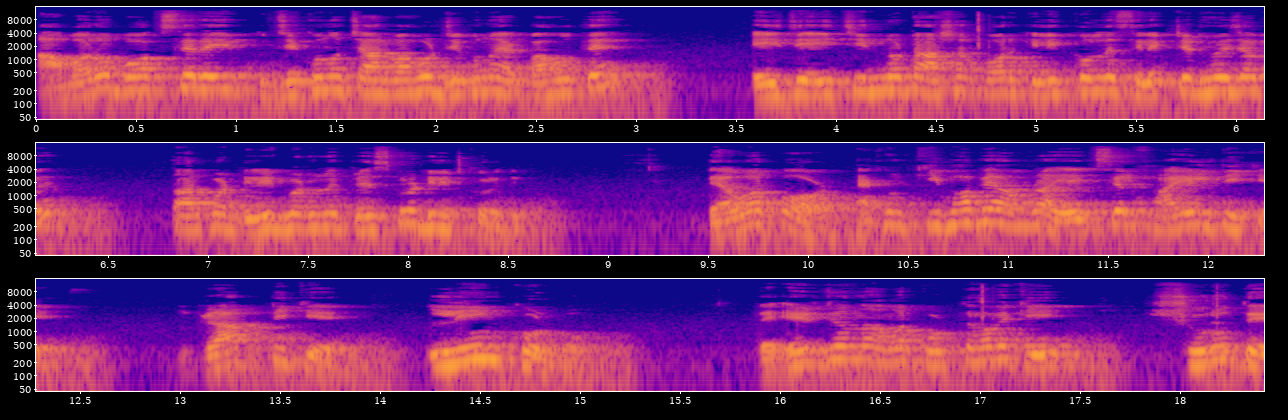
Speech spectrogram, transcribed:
আবারও বক্সের এই যে কোনো চার বাহুর যে কোনো এক বাহুতে এই যে এই চিহ্নটা আসার পর ক্লিক করলে সিলেক্টেড হয়ে যাবে, তারপর ডিলিট বাটনে প্রেস করে ডিলিট করে দিব। দেওয়ার পর এখন কীভাবে আমরা এক্সেল ফাইলটিকে গ্রাফটিকে লিঙ্ক করব? তো এর জন্য আমার করতে হবে কি, শুরুতে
